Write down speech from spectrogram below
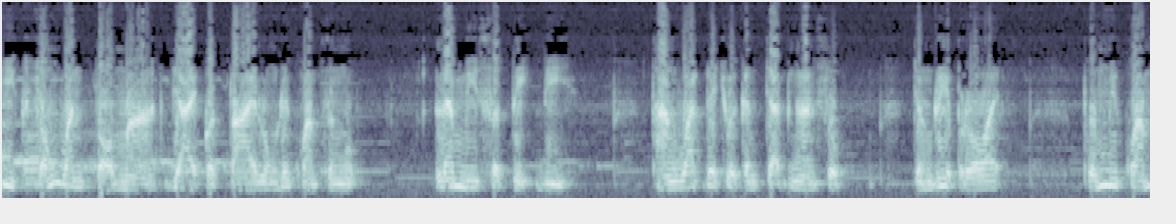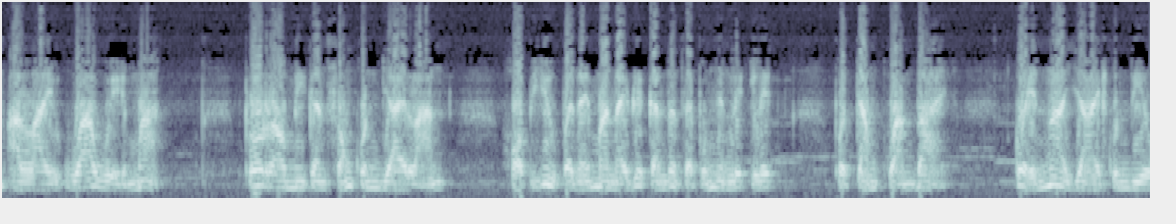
อีกสองวันต่อมายายก็ตายลงด้วยความสงบ และมีสติดี ทางวัดได้ช่วยกันจัดงานศพจนเรียบร้อย ผมมีความอาลัยว้าเหวมาก เพราะเรามีกันสองคนยายหลาน หอบหิ้วไปไหนมาไหนด้วยกันตั้งแต่ผมยังเล็กๆพอจำความได้ ก็เห็นหน้ายายคนเดียว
